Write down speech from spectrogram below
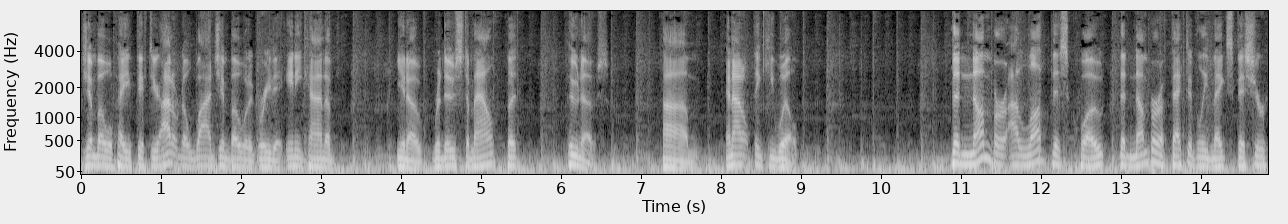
Jimbo will pay you 50. I don't know why Jimbo would agree to any kind of, you know, reduced amount, but who knows? Um, and I don't think he will. The number, I love this quote. The number effectively makes Fisher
